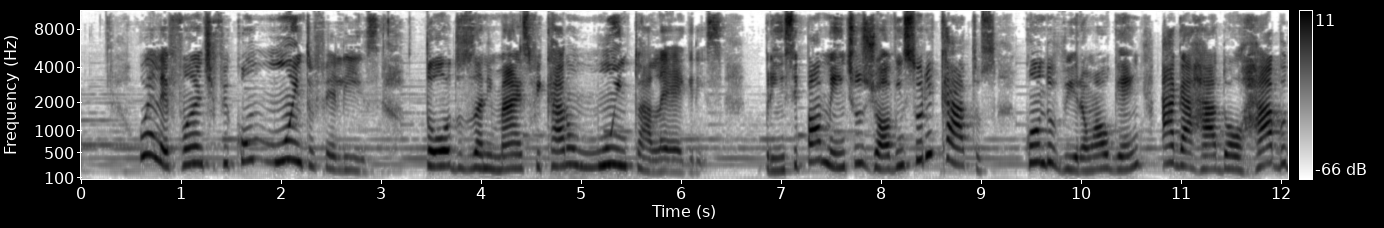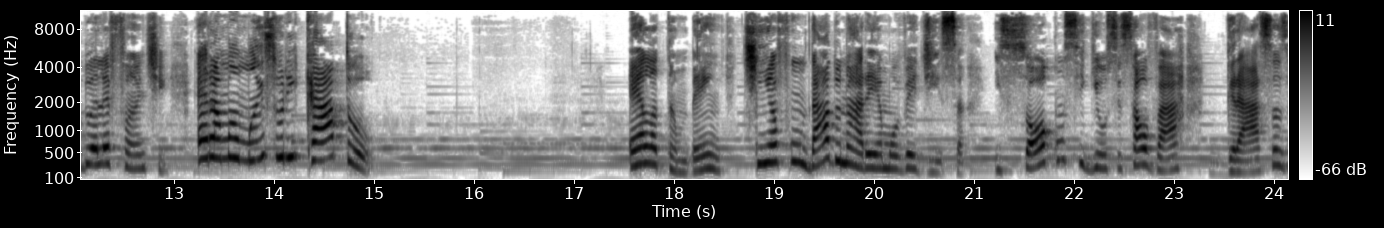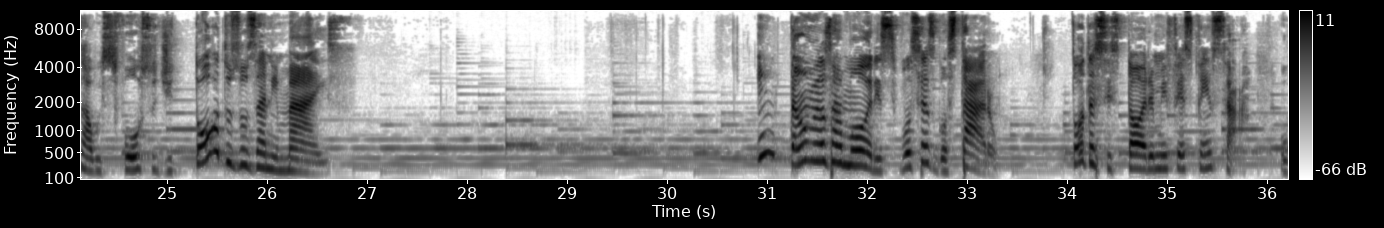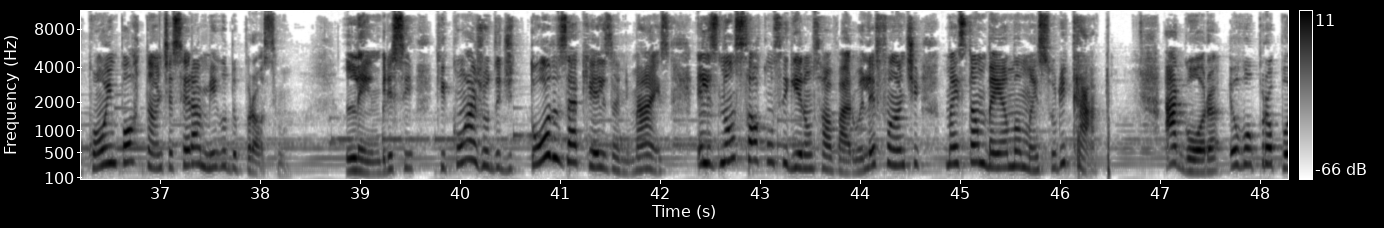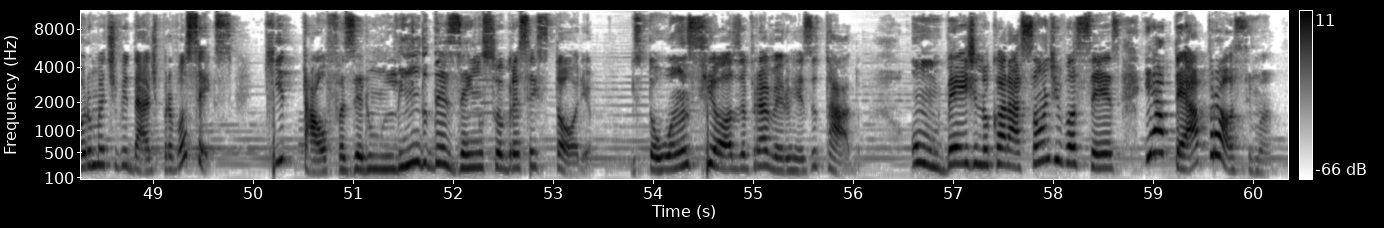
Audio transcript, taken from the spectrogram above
O elefante ficou muito feliz. Todos os animais ficaram muito alegres, principalmente os jovens suricatos, quando viram alguém agarrado ao rabo do elefante. Era a mamãe suricato! Ela também tinha afundado na areia movediça e só conseguiu se salvar graças ao esforço de todos os animais. Meus amores, vocês gostaram? Toda essa história me fez pensar o quão importante é ser amigo do próximo. Lembre-se que, com a ajuda de todos aqueles animais, eles não só conseguiram salvar o elefante, mas também a mamãe suricato. Agora eu vou propor uma atividade para vocês. Que tal fazer um lindo desenho sobre essa história? Estou ansiosa para ver o resultado. Um beijo no coração de vocês e até a próxima!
